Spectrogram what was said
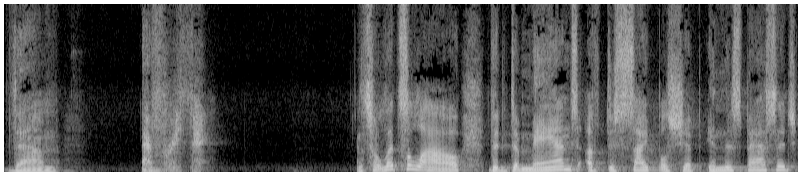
them everything. And so let's allow the demands of discipleship in this passage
